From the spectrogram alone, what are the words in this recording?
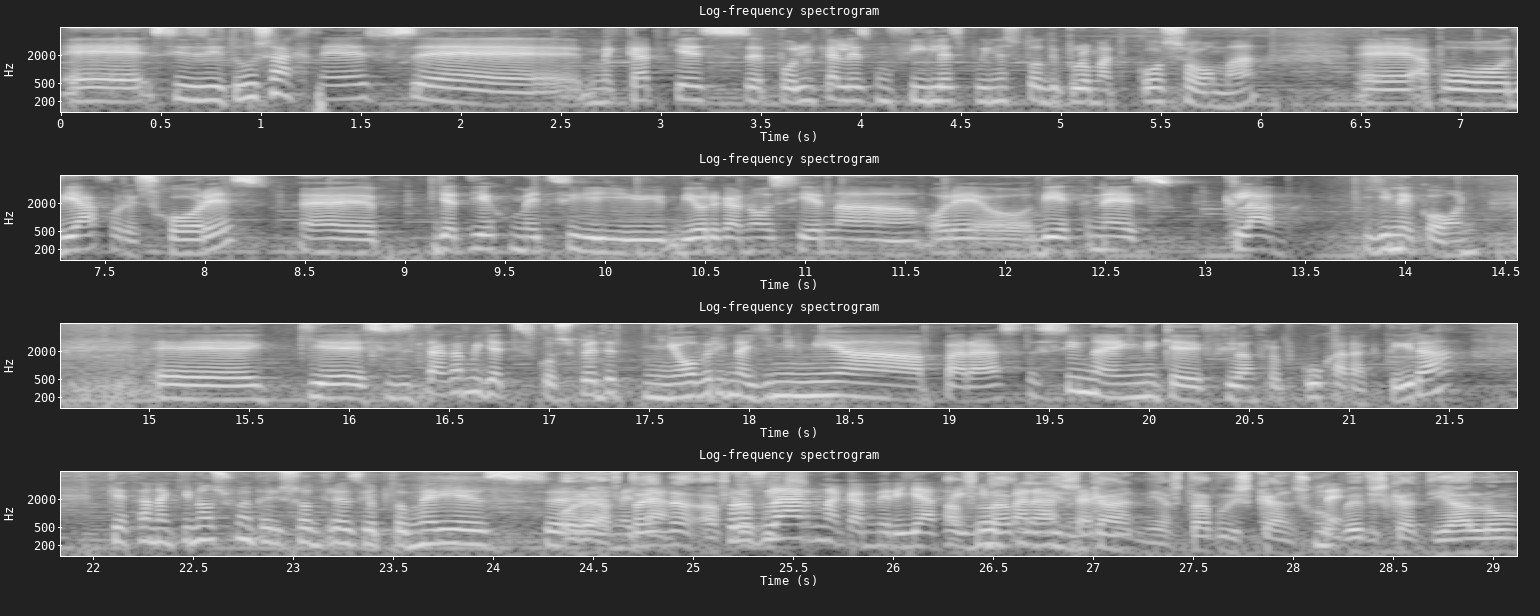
Ε, συζητούσα χθες με κάποιες πολύ καλές μου φίλες που είναι στο διπλωματικό σώμα ε, από διάφορες χώρες ε, γιατί έχουμε έτσι διοργανώσει ένα ωραίο διεθνές κλαμπ γυναικών ε, και συζητάγαμε για τις 25 του Νιόβρη να γίνει μια παράσταση, να είναι και φιλανθρωπικού χαρακτήρα και θα ανακοινώσουμε περισσότερες λεπτομέρειες ε, Ωραία, αυτά μετά. είναι αυτά Προς που έχεις- Λάρνακα μεριά θα αυτά γίνει που έχεις παράσταση. κάνει, αυτά που έχεις κάνει. Ναι. Σκοπεύεις κάτι άλλο,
